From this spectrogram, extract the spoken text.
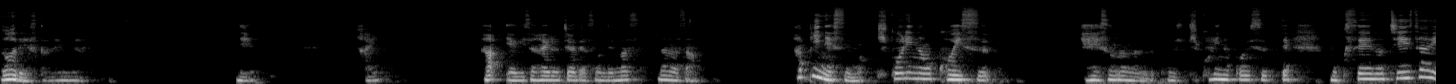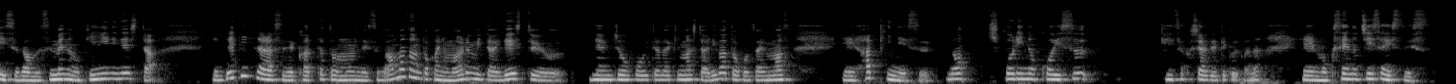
どうですかね、皆さん。ね。はい。あ、八木さん、ハイロチャーで遊んでます。ナナさん。ハピネスの木こりの小椅子。えー、そんななんだ。木こりの小椅子って、木製の小さい椅子が娘のお気に入りでした。ベビーザラスで買ったと思うんですが、アマゾンとかにもあるみたいですという、ね、情報をいただきましてありがとうございます。えー、ハピネスの木こりの小椅子。検索したら出てくるかな。えー、木製の小さい椅子です。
